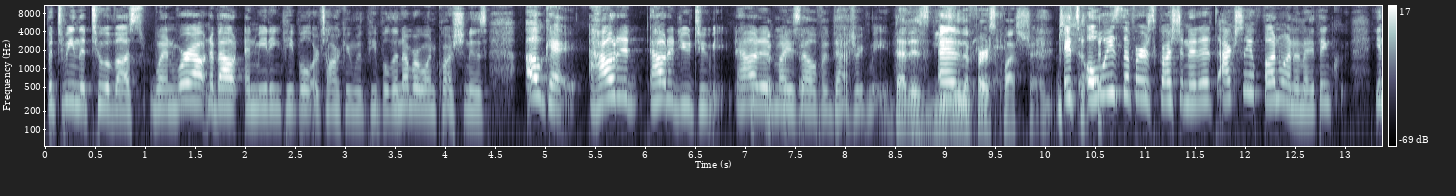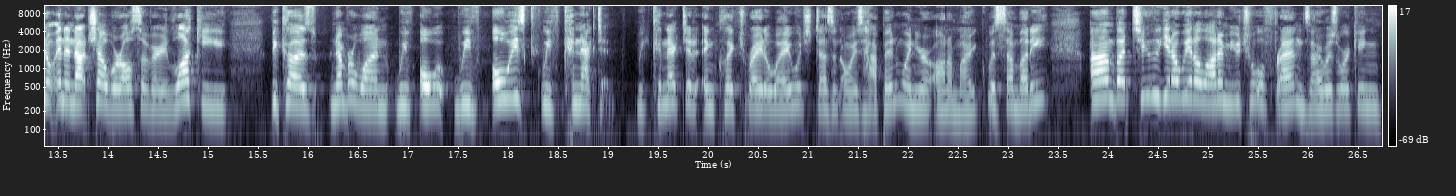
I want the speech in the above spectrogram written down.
between the two of us, when we're out and about and meeting people or talking with people, the number one question is, okay, how did how did you two meet? How did myself and Patrick meet? That is usually And the first question. it's always the first question and it's actually a fun one and i think you know in a nutshell we're also very lucky because number one we've al- we've always we've connected we connected and clicked right away, which doesn't always happen when you're on a mic with somebody. Um, but two, you know, we had a lot of mutual friends. I was working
